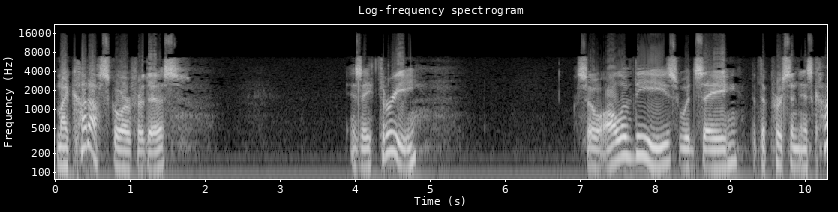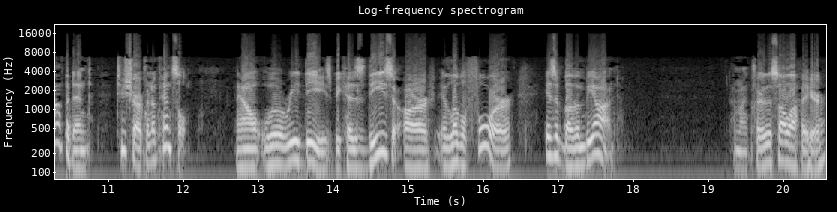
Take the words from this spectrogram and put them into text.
my cutoff score for this is a 3. So all of these would say that the person is competent to sharpen a pencil. Now we'll read these because these are level 4 is above and beyond. I'm going to clear this all off of here.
